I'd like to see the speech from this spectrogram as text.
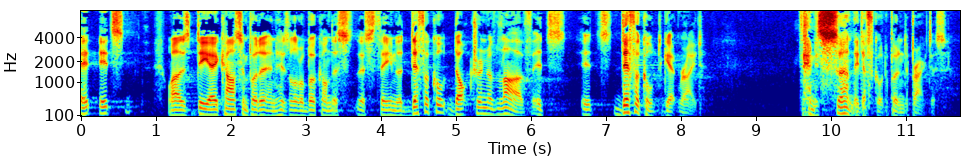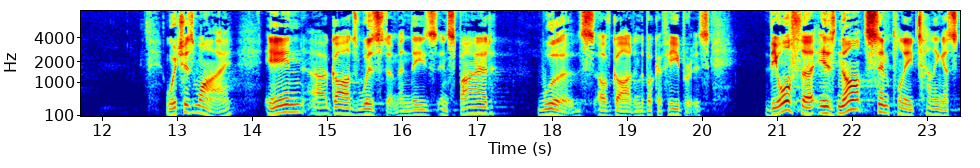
it's well, as D.A. Carson put it in his little book on this, this theme, the difficult doctrine of love. It's, it's difficult to get right. And it's certainly difficult to put into practice. Which is why, in uh, God's wisdom and these inspired words of God in the book of Hebrews, the author is not simply telling us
